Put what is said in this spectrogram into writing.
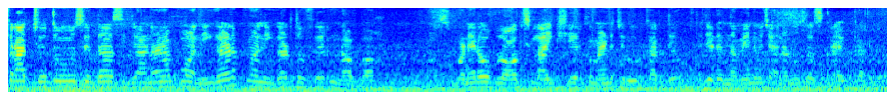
ਕਰਾਚੋ ਤੋਂ ਸਿੱਧਾ ਅਸੀਂ ਜਾਣਾ ਹੈ ਭਵਾਨੀਗੜ੍ਹ। ਭਵਾਨੀਗੜ੍ਹ ਤੋਂ ਫਿਰ ਨਾਭਾ। ਬਣੇ ਰਹੋ ਬਲੌਗਸ ਲਾਈਕ ਸ਼ੇਅਰ ਕਮੈਂਟ ਜ਼ਰੂਰ ਕਰ ਦਿਓ ਤੇ ਜਿਹੜੇ ਨਵੇਂ ਨੇ ਚੈਨਲ ਨੂੰ ਸਬਸਕ੍ਰਾਈਬ ਕਰ ਲਓ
